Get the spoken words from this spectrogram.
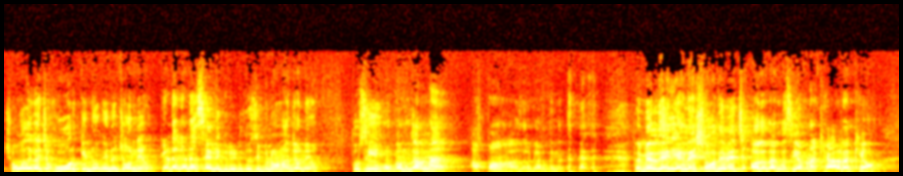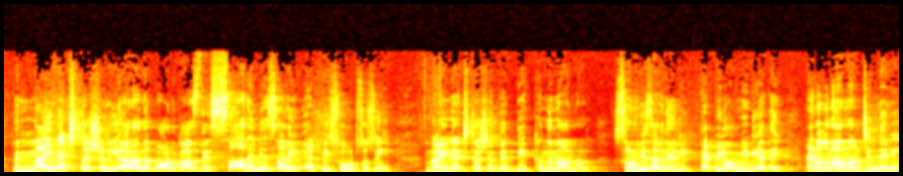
ਸ਼ੋਅ ਦੇ ਵਿੱਚ ਹੋਰ ਕਿਹਨੂੰ ਕਿਹਨੂੰ ਚਾਹੁੰਦੇ ਹੋ? ਕਿਹੜਾ ਕਿਹੜਾ ਸੈਲੀਬ੍ਰਿਟੀ ਤੁਸੀਂ ਬੁਲਾਉਣਾ ਚਾਹੁੰਦੇ ਹੋ? ਤੁਸੀਂ ਹੁਕਮ ਕਰਨਾ ਹੈ, ਆਪਾਂ ਹਾਜ਼ਰ ਕਰ ਦੇਣਾ। ਤੇ ਮਿਲਦੇ ਹਾਂ ਜੀ ਅਗਲੇ ਸ਼ੋਅ ਦੇ ਵਿੱਚ। ਉਦੋਂ ਤੱਕ ਤੁਸੀਂ ਆਪਣਾ ਖਿਆਲ ਰੱਖਿਓ। ਤੇ 9x ਸਟੇਸ਼ਨ ਯਾਰਾਂ ਦਾ ਪੋਡਕਾਸਟ ਦੇ ਸਾਰੇ ਦੇ ਸਾਰੇ ਐਪੀਸੋਡ ਤੁਸੀਂ 9x ਸਟੇਸ਼ਨ ਤੇ ਦੇਖਣ ਦੇ ਨਾਲ ਨਾਲ ਸੁਣ ਵੀ ਸਕਦੇ ਹੋ ਜੀ ਐਪੀਲੌਗ ਮੀਡੀਆ ਤੇ। ਐਂਡ ਉਹਦੇ ਨਾਲ ਨਾਲ ਜਿੰਨੇ ਵੀ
